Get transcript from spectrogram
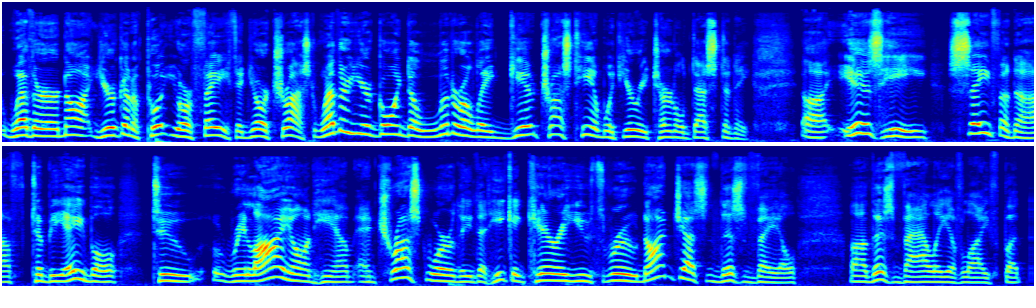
whether or not you're going to put your faith and your trust, whether you're going to literally give trust Him with your eternal destiny. Uh, is He safe enough to be able to rely on Him and trustworthy that He can carry you through not just this vale, uh, this valley of life, but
